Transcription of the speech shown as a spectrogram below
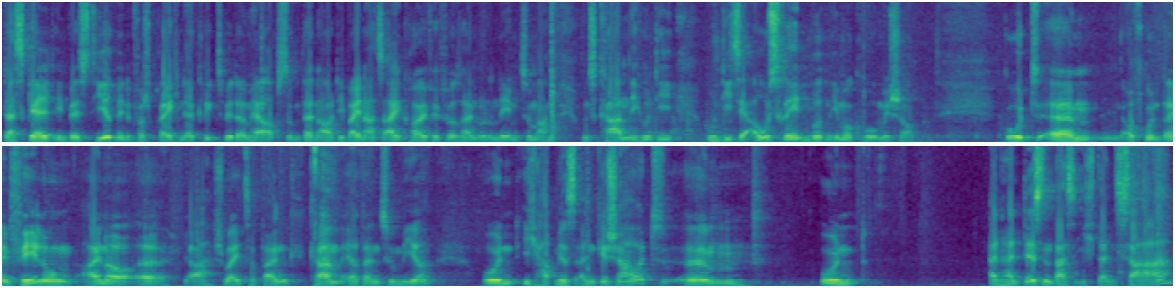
das Geld investiert mit dem Versprechen, er kriegt es wieder im Herbst, um dann auch die Weihnachtseinkäufe für sein Unternehmen zu machen. Und es kam nicht und, die, und diese Ausreden wurden immer komischer. Gut, ähm, aufgrund einer Empfehlung einer äh, ja, Schweizer Bank kam er dann zu mir und ich habe mir es angeschaut ähm, und anhand dessen, was ich dann sah,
